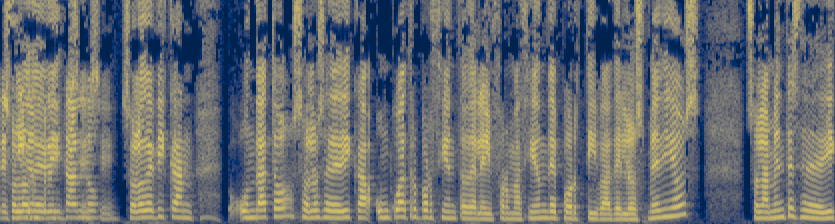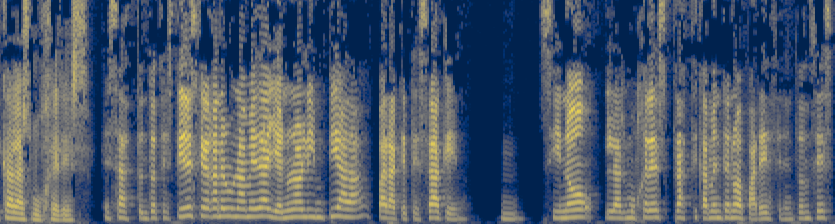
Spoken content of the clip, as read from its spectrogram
Sí, solo siguen dedi- prestando. sí, sí. Solo dedican un dato, solo se dedica un 4% de la información deportiva de los medios, solamente se dedica a las mujeres. Exacto. Entonces tienes que ganar una medalla en una Olimpiada para que te saquen. Si no, las mujeres prácticamente no aparecen. Entonces,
